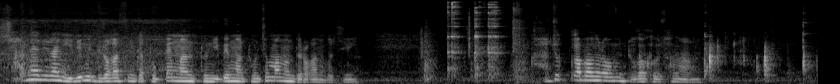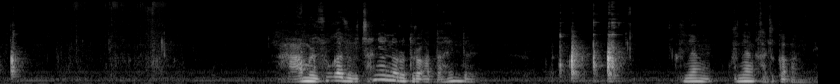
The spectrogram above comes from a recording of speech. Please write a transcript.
샤넬이라는 이름이 들어갔으니까 돈 100만 원, 돈 200만 원, 돈 1000만 원 들어가는 거지. 가죽 가방이라고 하면 누가 그걸 사나? 아무리 소가죽이 천연으로 들어갔다 핸들 그냥 그냥 가죽 가방인데.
